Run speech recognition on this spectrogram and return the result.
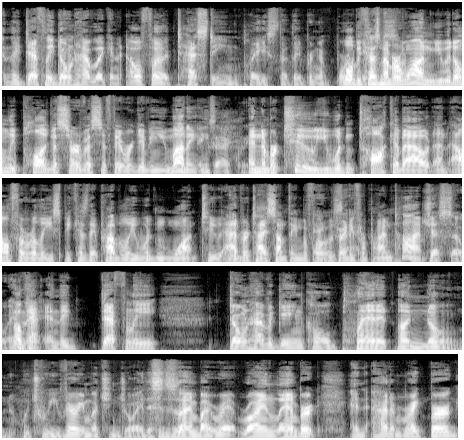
and they definitely don't have like an alpha testing place that they bring up. Board well, because games. number one, you would only plug a service if they were giving you money. Exactly. And number two, you wouldn't talk about an alpha release because they probably wouldn't want to advertise something before it was ready for prime time. just so. And Okay. They, and they definitely don't have a game called Planet Unknown, which we very much enjoy. This is designed by Ryan Lambert and Adam Rehberg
